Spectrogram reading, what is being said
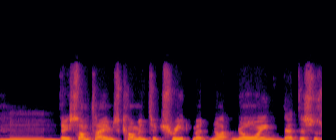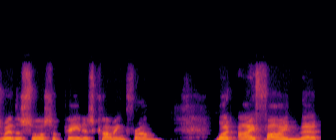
Mm. They sometimes come into treatment not knowing that this is where the source of pain is coming from. But I find that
